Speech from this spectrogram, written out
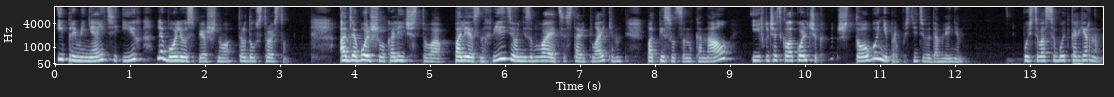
и применяйте их для более успешного трудоустройства. А для большего количества полезных видео не забывайте ставить лайки, подписываться на канал и включать колокольчик, чтобы не пропустить уведомления. Пусть у вас все будет карьерно!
